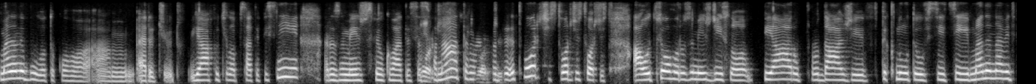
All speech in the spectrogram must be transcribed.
в мене не було такого attitude. Я хотіла писати пісні, розумієш, спілкуватися Творчість, з фанатами, творчість. Е, творчість, творчість, творчість. А у цього розумієш дійсно піару, продажі, втикнути у всі ці. Мене навіть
